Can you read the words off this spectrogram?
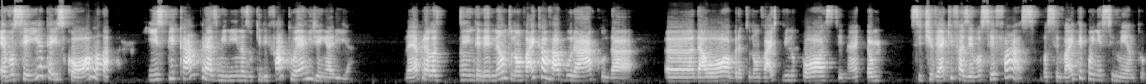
É você ir até a escola e explicar para as meninas o que de fato é engenharia, né, para elas entenderem, não, tu não vai cavar buraco da, uh, da obra, tu não vai subir no poste, né, então, se tiver que fazer, você faz, você vai ter conhecimento,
